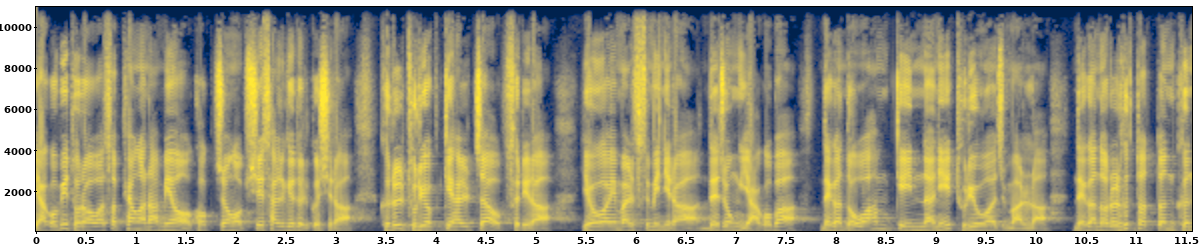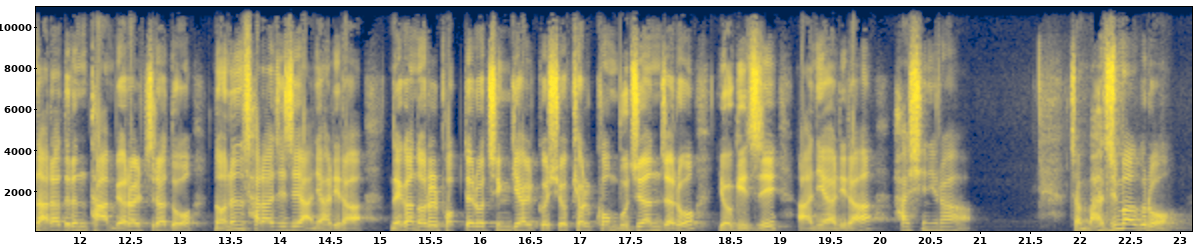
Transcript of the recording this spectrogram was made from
야곱이 돌아와서 평안하며 걱정 없이 살게 될 것이라. 그를 두렵게 할 자 없으리라. 여호와의 말씀이니라. 내 종 야고바 내가 너와 함께 있나니 두려워하지 말라. 내가 너를 흩었던 그 나라들은 다 멸할지라도 너는 사라지지 아니하리라. 내가 너를 법대로 징계할 것이요. 결코 무죄한 자로 여기지 아니하리라 하시니라 자, 마지막으로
